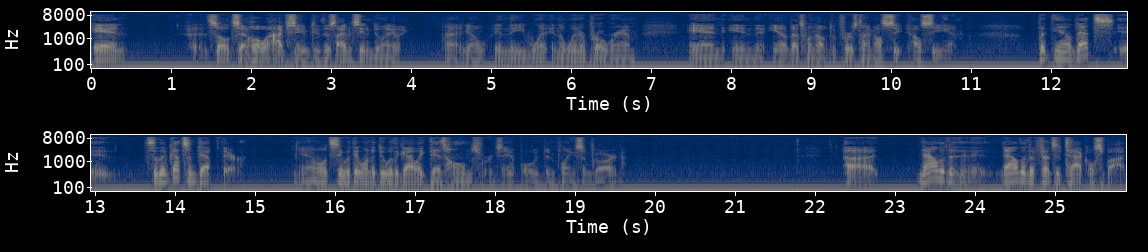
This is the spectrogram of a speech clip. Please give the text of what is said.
And uh, so say, oh, I've seen him do this. I haven't seen him do anything uh, you know, in the in the winter program, and in you know that's when I'll, the first time I'll see I'll see him. But you know that's uh, so they've got some depth there. You know, let's see what they want to do with a guy like Des Holmes, for example, who's been playing some guard. Now the now the defensive tackle spot.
